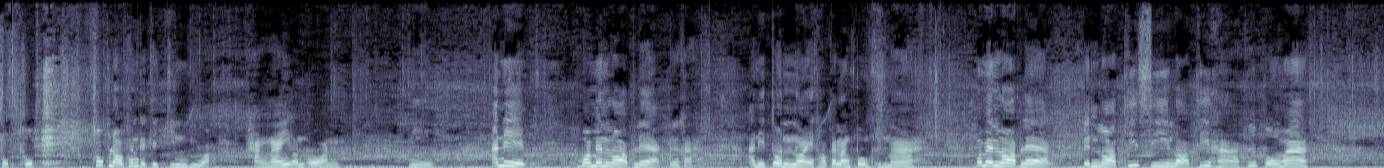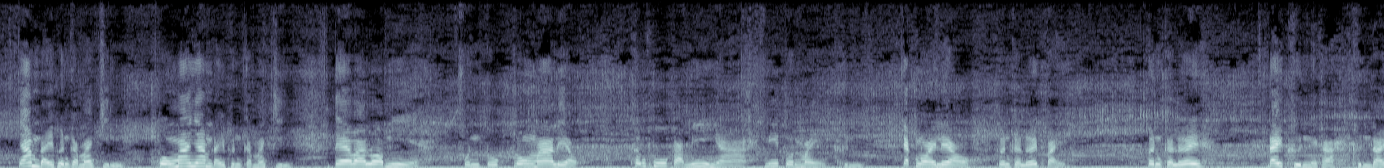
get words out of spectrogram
ทุบทุบทุบแล้วเพิ่นก็จะกินหยวกหางในอ่อนๆนี่ อันนี้บ่แม่นรอบแรกเด้อค่ะ อันนี้ต้นน้อยเขากำลังโปร่งขึ้นมาบ่แม่นรอบแรก เป็นรอบที่สี่รอบที่หาคือโปร่งมา ย่ามใดเพิ่นกับมากินโปงมาย่ามใดเพิ่นกับมากิน แต่ว่ารอบนี้ฝนตกลงมาแล้วทั้งคู่กับมีหญ้ามีต้นไม้ขึ้นจักหน่อยแล้ว เพิ่นก็เลยไป เพิ่นก็เลยได้ขึ้นนี่ค่ะ ขึ้นได้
